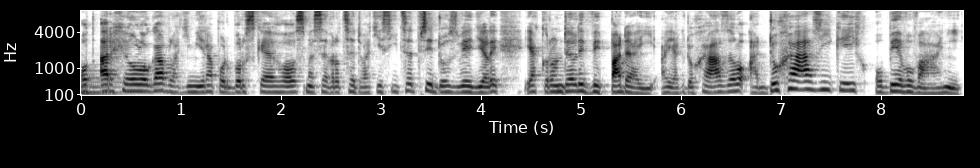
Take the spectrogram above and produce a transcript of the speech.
Od archeologa Vladimíra Podborského jsme se v roce 2003 dozvěděli, jak rondely vypadají a jak docházelo a dochází k jejich objevování.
